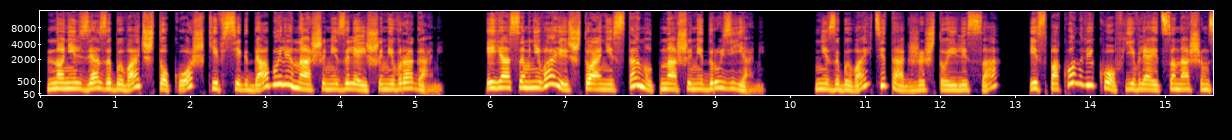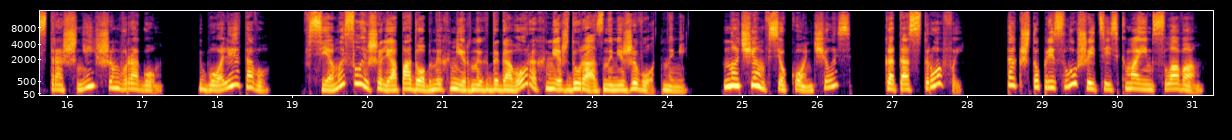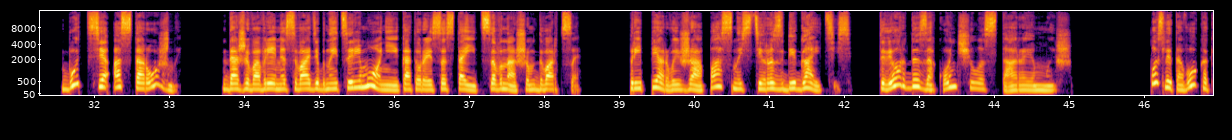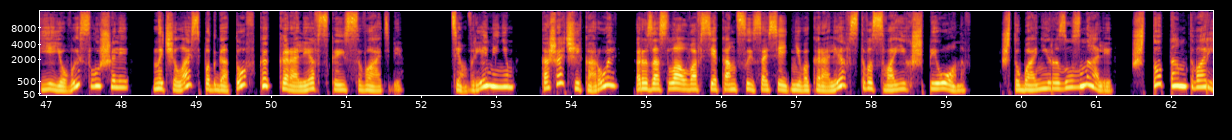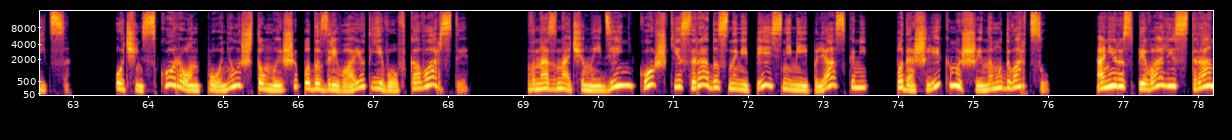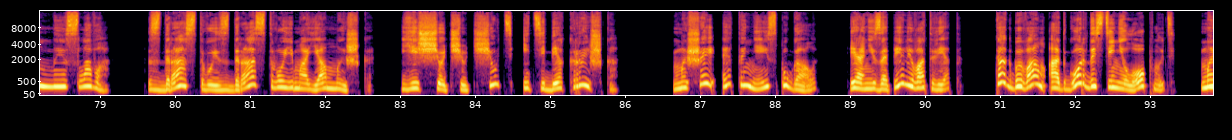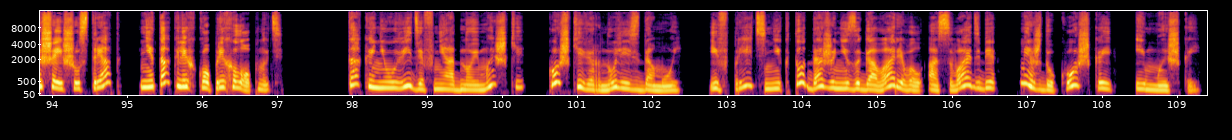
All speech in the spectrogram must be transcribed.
Но нельзя забывать, что кошки всегда были нашими злейшими врагами. И я сомневаюсь, что они станут нашими друзьями. Не забывайте также, что и лиса испокон веков является нашим страшнейшим врагом. Более того, все мы слышали о подобных мирных договорах между разными животными. Но чем все кончилось? Катастрофой. Так что прислушайтесь к моим словам. Будьте осторожны. Даже во время свадебной церемонии, которая состоится в нашем дворце. При первой же опасности разбегайтесь, твердо закончила старая мышь. После того, как ее выслушали, началась подготовка к королевской свадьбе. Тем временем кошачий король разослал во все концы соседнего королевства своих шпионов, чтобы они разузнали, что там творится. Очень скоро он понял, что мыши подозревают его в коварстве. В назначенный день кошки с радостными песнями и плясками подошли к мышиному дворцу они распевали странные слова. «Здравствуй, здравствуй, моя мышка! Еще чуть-чуть, и тебе крышка!» Мышей это не испугало, и они запели в ответ. «Как бы вам от гордости не лопнуть! Мышей шустрят, не так легко прихлопнуть!» Так и не увидев ни одной мышки, кошки вернулись домой и впредь никто даже не заговаривал о свадьбе между кошкой и мышкой.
